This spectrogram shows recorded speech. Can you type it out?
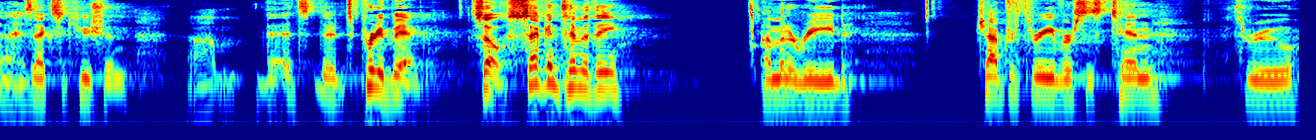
uh, his execution. Um, it's, it's pretty big. So, 2 Timothy, I'm going to read chapter 3, verses 10 through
